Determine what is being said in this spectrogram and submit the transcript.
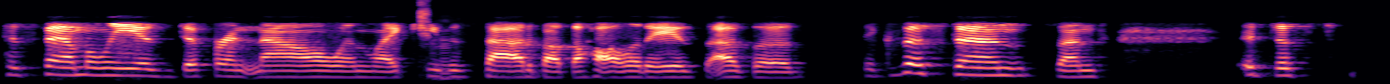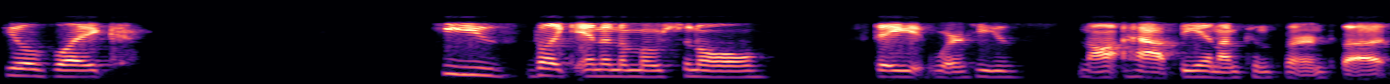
his family is different now and like he was sad about the holidays as a existence and it just feels like he's like in an emotional state where he's not happy and I'm concerned that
